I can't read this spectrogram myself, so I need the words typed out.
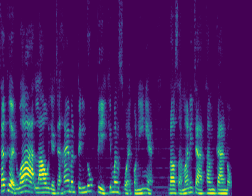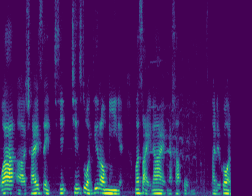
ถ้าเกิดว่าเราอยากจะให้มันเป็นรูปปีกที่มันสวยกว่านี้เนี่ยเราสามารถที่จะทำการแบบว่าใช้เศษชิ้นส่วนที่เรามีเนี่ยมาใส่ได้นะครับผมเดี๋ยวก่อน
